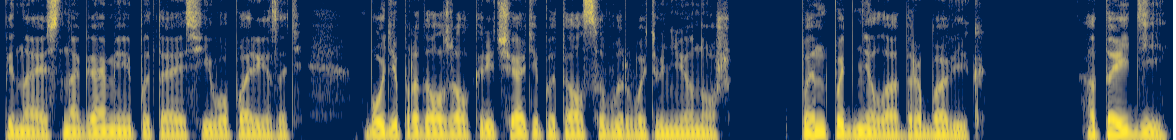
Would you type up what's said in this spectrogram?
пинаясь ногами и пытаясь его порезать. Боди продолжал кричать и пытался вырвать у нее нож. Пен подняла дробовик. «Отойди!»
